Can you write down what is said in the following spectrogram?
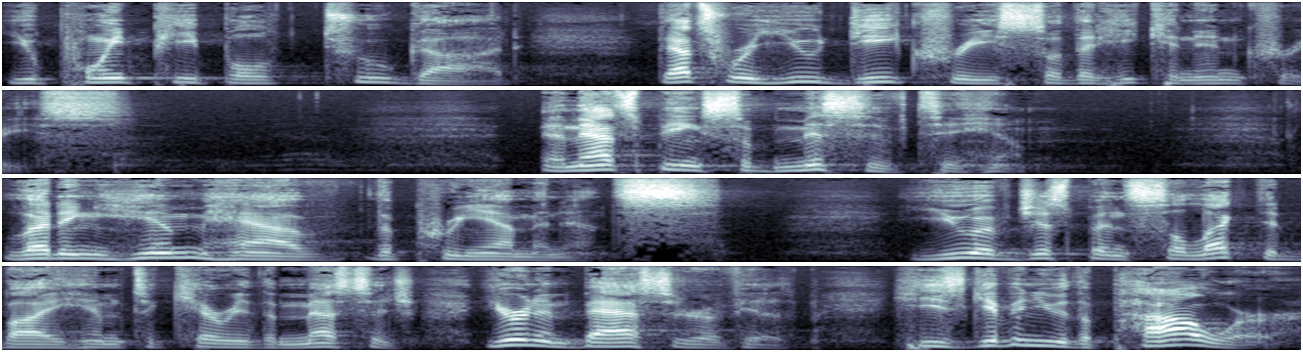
You point people to God. That's where you decrease so that He can increase. And that's being submissive to Him. letting Him have the preeminence. You have just been selected by Him to carry the message. You're an ambassador of His. He's given you the power,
